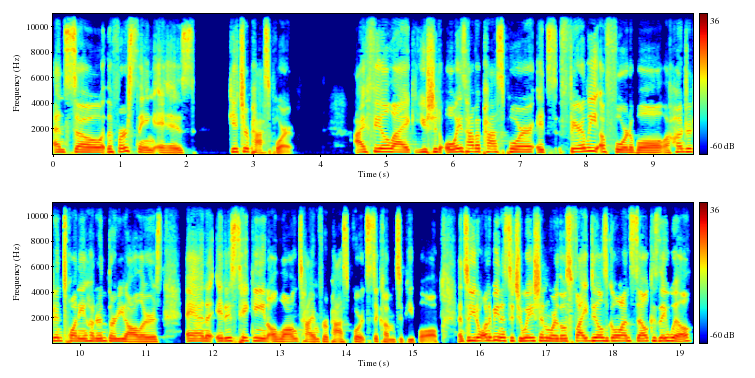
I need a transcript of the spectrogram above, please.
And so the first thing is get your passport. I feel like you should always have a passport. It's fairly affordable, $120, $130. And it is taking a long time for passports to come to people. And so you don't want to be in a situation where those flight deals go on sale because they will.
